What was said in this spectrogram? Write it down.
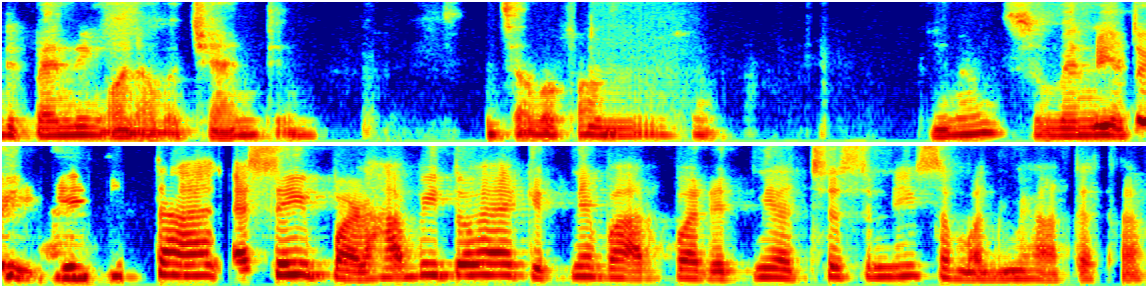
depending on our chanting. It's our foundation. You know, so when we तो ये गीता ऐसे ही पढ़ा भी तो है कितने बार पर इतने अच्छे से नहीं समझ में आता था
